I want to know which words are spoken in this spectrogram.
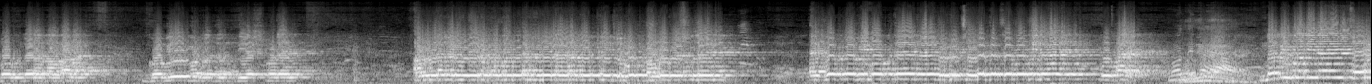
বন্ধুরা বাবারা গভীর মনোযোগ দিয়ে শোনেন। আল্লাহ নবীর ক্ষমতার আলাদা যুবক ভালোবাসলেন। এখন নবী বলতে নবী চলে গেছে মদিনায়। কোথায়? মদিনায়। নবী মদিনায় চলে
